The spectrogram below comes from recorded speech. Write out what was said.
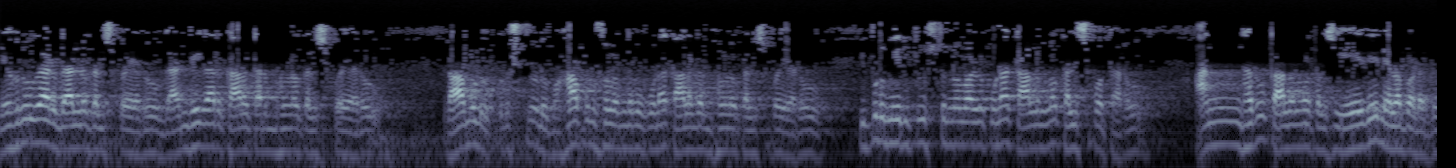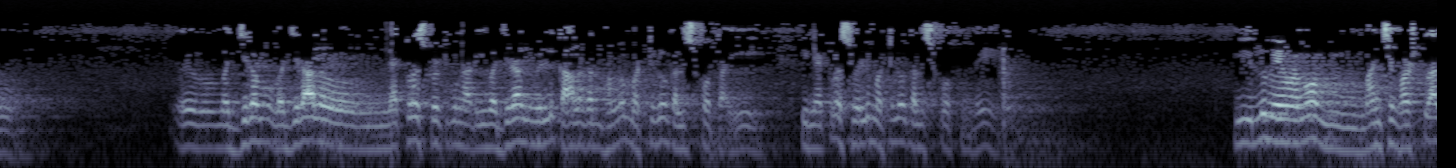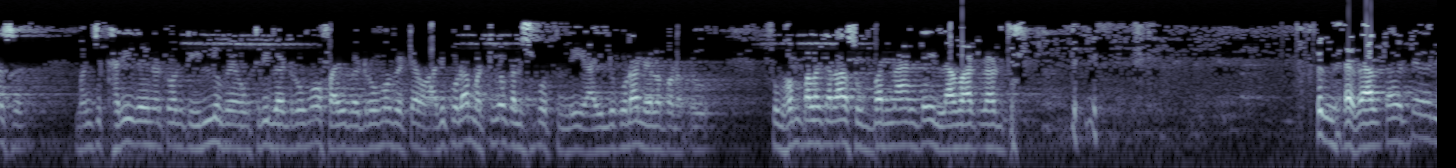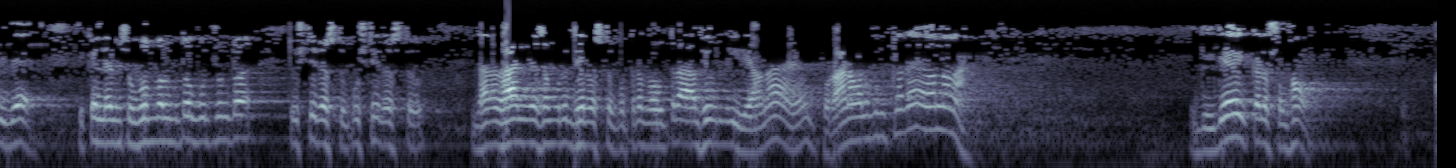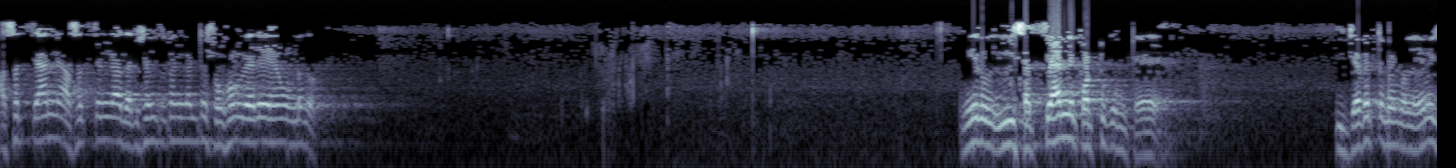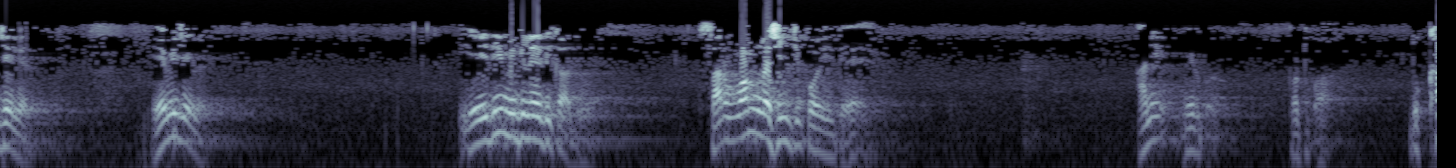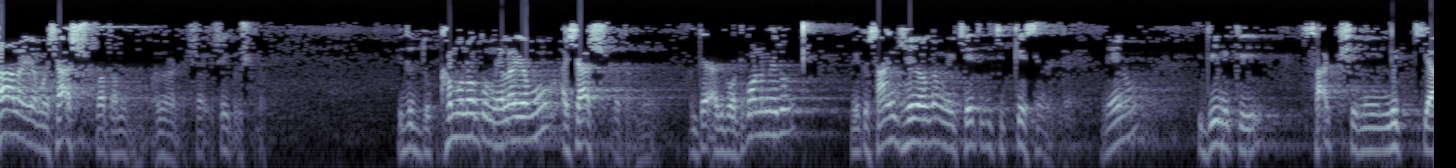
నెహ్రూ గారు గాల్లో కలిసిపోయారు. గాంధీ గారు కాలగర్భంలో కలిసిపోయారు. రాముడు కృష్ణుడు మహాపురుషులందరూ కూడా కాలగర్భంలో కలిసిపోయారు. ఇప్పుడు మీరు చూస్తున్న వాళ్ళు కూడా కాలంలో కలిసిపోతారు. అందరూ కాలంలో కలిసి ఏదీ నిలబడదు. వజ్రం వజ్రాలు నెక్లెస్ పెట్టుకున్నారు. ఈ వజ్రాలు వెళ్ళి కాలగర్భంలో మట్టిలో కలిసిపోతాయి. ఈ నెక్లెస్ వెళ్ళి మట్టిలో కలిసిపోతుంది. ఈ ఇల్లు మేమేమో మంచి ఫస్ట్ క్లాస్ మంచి ఖరీదైనటువంటి ఇల్లు మేము త్రీ బెడ్రూమో ఫైవ్ బెడ్రూమో పెట్టాము అది కూడా మట్టిలో కలిసిపోతుంది. ఆ ఇల్లు కూడా నిలబడదు. శుభం పలకరా సుబ్బన్న అంటే ఇలా మాట్లాడితే వేదాంతం అంటే ఇదే. ఇక్కడ నేను శుభం పలుకుతో కూర్చుంటూ తుష్టిరస్తు పుష్టిరస్తు ధనధాన్య సమృద్ధి రస్తు పుత్ర పౌత్ర అభివృద్ధి ఇది ఏమన్నా పురాణం అనుకుంటున్నారా ఏమన్నా? ఇది ఇదే ఇక్కడ శుభం. అసత్యాన్ని అసత్యంగా దర్శించడం కంటే శుభం వేరే ఏమి ఉండదు. మీరు ఈ సత్యాన్ని పట్టుకుంటే ఈ జగత్తు మిమ్మల్ని ఏమీ చేయలేదు. ఏమీ చేయలేదు. ఏదీ మిగిలేది కాదు. సర్వం నశించిపోయితే అని మీరు పట్టుకోవాలి. దుఃఖాలయము శాశ్వతం అన్నాడు శ్రీకృష్ణుడు. ఇది దుఃఖమునకు నిలయము అశాశ్వతము. అంటే అది పట్టుకోండి మీరు. మీకు సాంఖ్యయోగం మీ చేతికి చిక్కేసిందంటే నేను దీనికి సాక్షిని నిత్య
